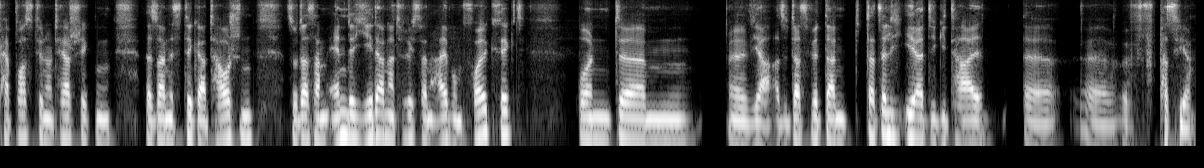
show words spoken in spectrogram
per Post hin und her schicken, äh, seine Sticker tauschen, sodass am Ende jeder natürlich sein Album voll kriegt. Und ähm, äh, ja, also das wird dann tatsächlich eher digital äh, äh, passieren.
